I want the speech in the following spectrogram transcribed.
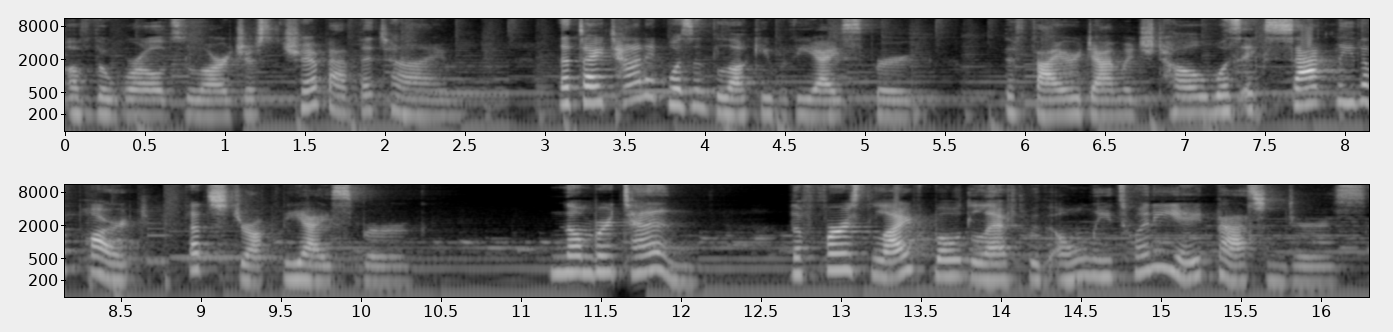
of the world's largest ship at the time. The Titanic wasn't lucky with the iceberg. The fire damaged hull was exactly the part that struck the iceberg. Number 10. The first lifeboat left with only 28 passengers.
